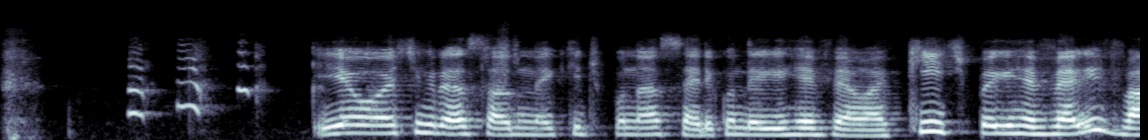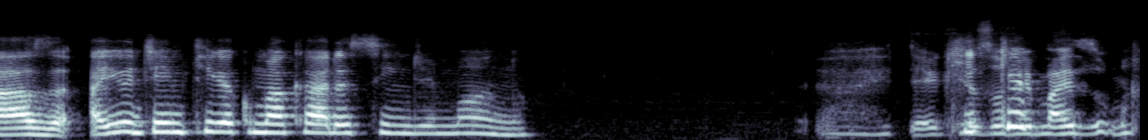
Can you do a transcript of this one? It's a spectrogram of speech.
E eu acho engraçado, né, que, tipo, na série, quando ele revela aqui, tipo, ele revela e vaza. Aí o Jamie fica com uma cara assim de, mano. Ai, tenho que, que resolver que é... mais uma.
